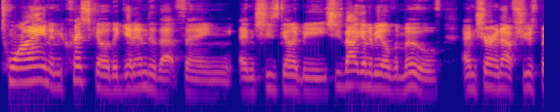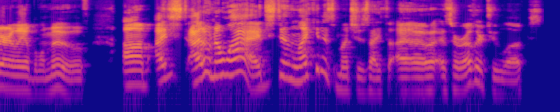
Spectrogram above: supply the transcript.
Twine and Crisco to get into that thing, and she's gonna be she's not gonna be able to move. And sure enough, she was barely able to move. Um, I just I don't know why I just didn't like it as much as I th- uh, as her other two looks.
